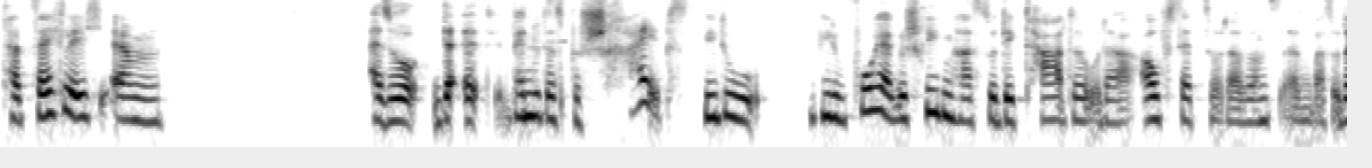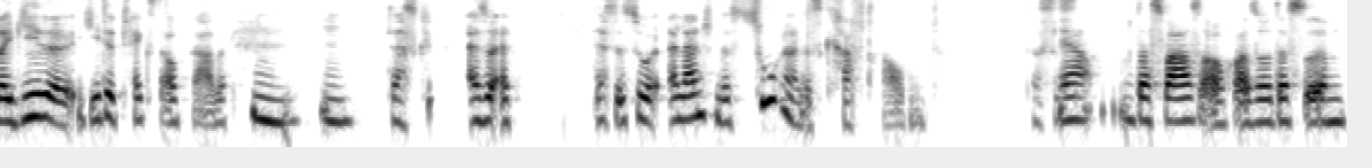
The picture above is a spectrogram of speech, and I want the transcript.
tatsächlich, ähm, also da, äh, wenn du das beschreibst, wie du wie du vorher geschrieben hast, so Diktate oder Aufsätze oder sonst irgendwas oder jede, jede Textaufgabe, mhm. das, also äh, das ist so, allein schon das Zuhören ist kraftraubend. Ja, das war es auch. Also das, ähm,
